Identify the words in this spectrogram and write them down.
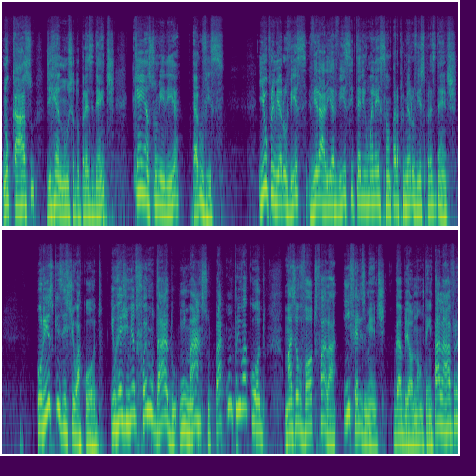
No caso de renúncia do presidente, quem assumiria era o vice. E o primeiro vice viraria vice e teria uma eleição para primeiro vice-presidente. Por isso que existiu o acordo. E o regimento foi mudado em março para cumprir o acordo. Mas eu volto a falar, infelizmente, o Gabriel não tem palavra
